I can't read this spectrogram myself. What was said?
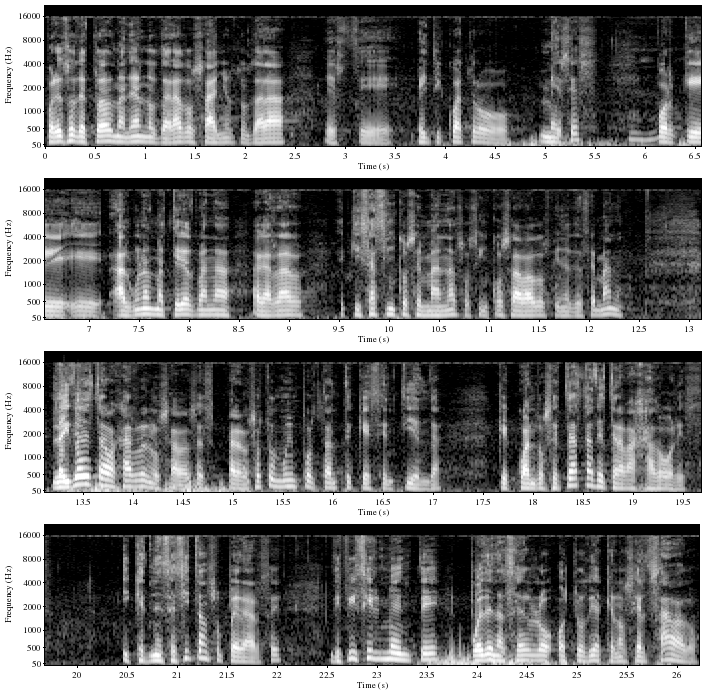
Por eso, de todas maneras, nos dará dos años, nos dará este, 24 meses, porque eh, algunas materias van a agarrar eh, quizás cinco semanas o cinco sábados, fines de semana. La idea de trabajarlo en los sábados es para nosotros muy importante que se entienda que cuando se trata de trabajadores y que necesitan superarse, difícilmente pueden hacerlo otro día que no sea el sábado.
